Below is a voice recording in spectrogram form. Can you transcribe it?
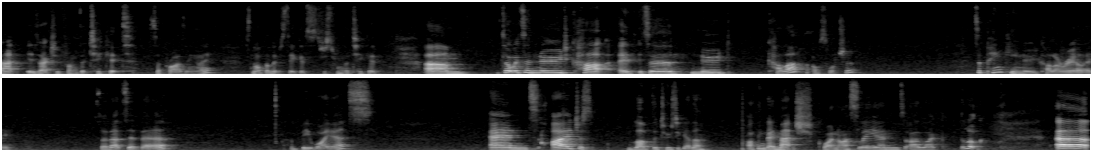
That is actually from the ticket, surprisingly. It's not the lipstick, it's just from the ticket. Um, so it's a nude cut. It's a nude colour. I'll swatch it. It's a pinky nude colour, really. So that's it there. BYS. And I just love the two together. I think they match quite nicely and I like the look. Uh,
